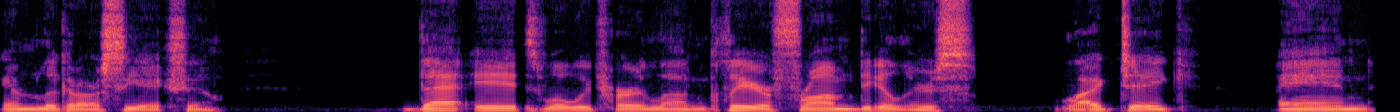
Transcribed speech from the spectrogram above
and look at our CXM. That is what we've heard loud and clear from dealers like Jake and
